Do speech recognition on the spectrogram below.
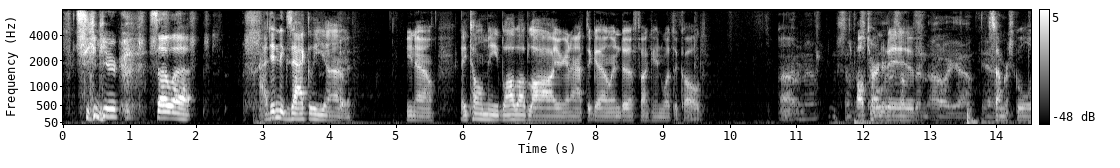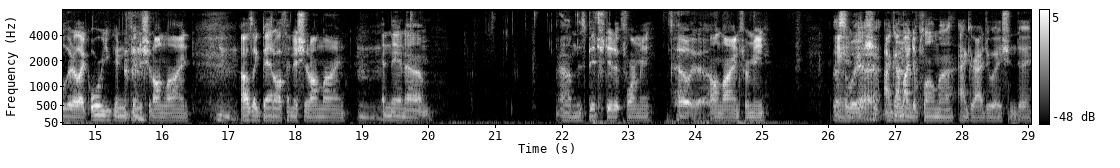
senior. So uh, I didn't exactly, um, you know, they told me blah blah blah. You're gonna have to go into fucking what's it called? Um, know. Summer school or alternative. Oh yeah. yeah. summer school. They're like, or you can finish it online. Mm, I was like, bet I'll finish it online. mm. And then um, um, this bitch did it for me Hell yeah. online for me. That's and the way it uh, should be. I got my diploma at graduation day.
